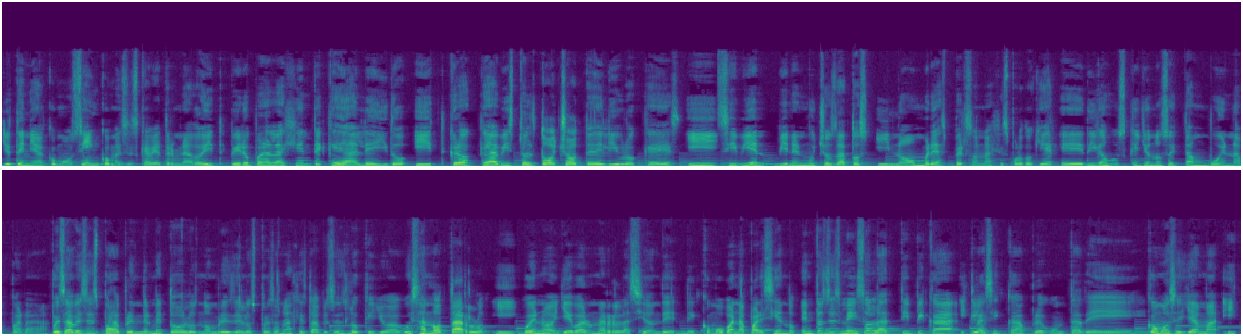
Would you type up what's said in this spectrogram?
Yo tenía como cinco meses que había terminado It, pero para la gente que ha leído It, creo que ha visto el tochote del libro que es. Y si bien vienen muchos datos y nombres, personajes por doquier, eh, digamos que yo no soy tan buena para, pues a veces para aprenderme todos los nombres de los personajes. A veces lo que yo hago es anotarlo y bueno, llevar una relación de, de cómo van apareciendo. Entonces me hizo la típica y clásica pregunta de cómo se llama It,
